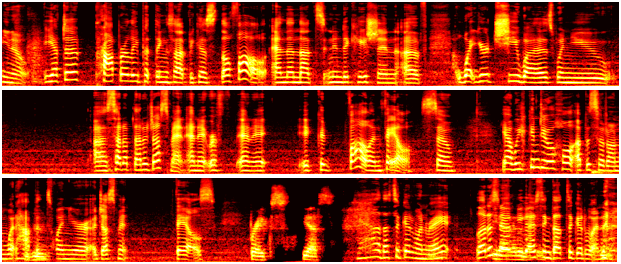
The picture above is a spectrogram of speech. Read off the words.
you know, you have to properly put things up because they'll fall. And then that's an indication of what your chi was when you uh, set up that adjustment and it ref- and it it could fall and fail. So, yeah, we can do a whole episode on what happens mm-hmm. when your adjustment fails. Breaks. Yes. Yeah, that's a good one, right? Let us yeah, know if you guys think that's a good one.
